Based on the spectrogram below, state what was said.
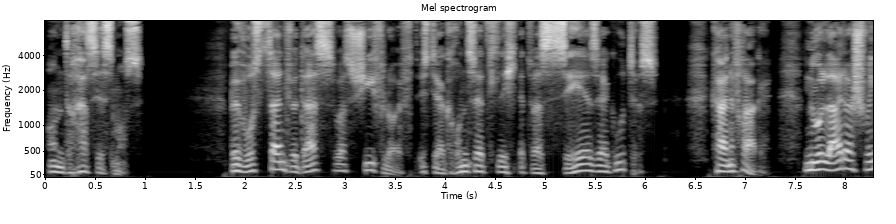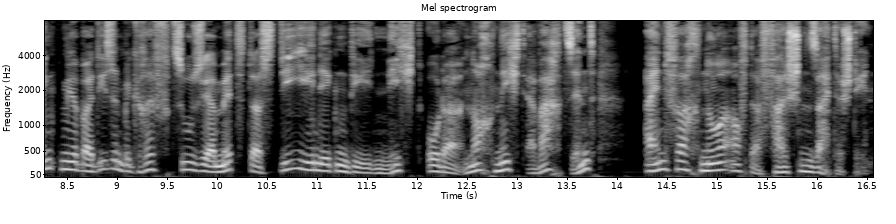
und Rassismus. Bewusstsein für das, was schiefläuft, ist ja grundsätzlich etwas sehr, sehr Gutes. Keine Frage. Nur leider schwingt mir bei diesem Begriff zu sehr mit, dass diejenigen, die nicht oder noch nicht erwacht sind, einfach nur auf der falschen Seite stehen.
